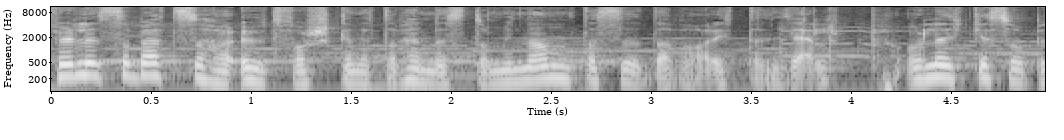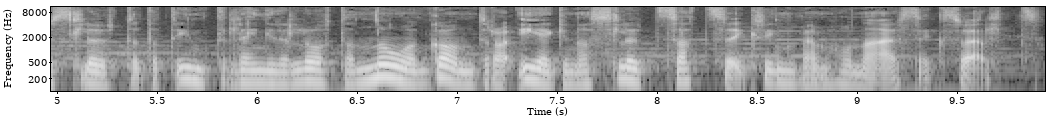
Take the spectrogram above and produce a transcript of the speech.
För Elisabeth så har utforskandet av hennes dominanta sida varit en hjälp. Och likaså beslutet att inte längre låta någon dra egna slutsatser kring vem hon är sexuellt.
